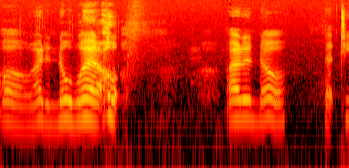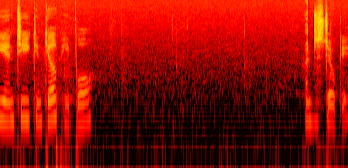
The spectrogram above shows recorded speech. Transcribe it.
Oh, I didn't know that. I didn't know that TNT can kill people. I'm just joking.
